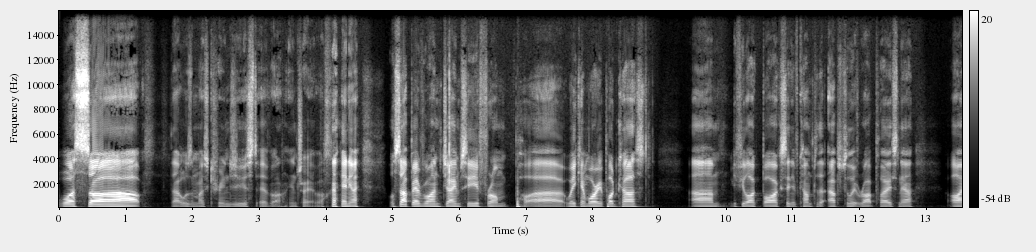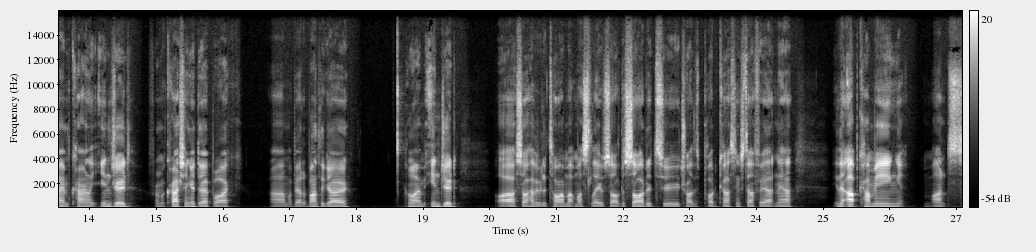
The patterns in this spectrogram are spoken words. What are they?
What's up? That was the most cringiest ever intro ever. anyway, what's up, everyone? James here from uh, Weekend Warrior Podcast. Um, if you like bikes, then you've come to the absolute right place. Now, I am currently injured from crashing a dirt bike um, about a month ago. I'm injured, uh, so I have a bit of time up my sleeve. So I've decided to try this podcasting stuff out now. In the upcoming months,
